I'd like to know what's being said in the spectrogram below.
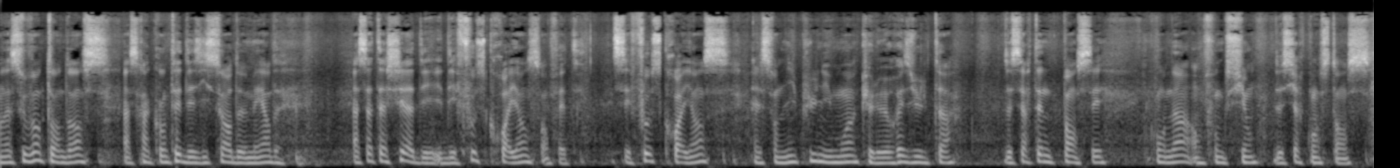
On a souvent tendance à se raconter des histoires de merde, à s'attacher à des, fausses croyances en fait. Ces fausses croyances, elles sont ni plus ni moins que le résultat de certaines pensées qu'on a en fonction de circonstances.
